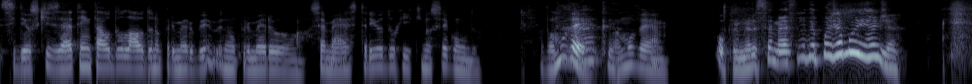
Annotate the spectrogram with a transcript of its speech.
se Deus quiser, tentar o do Laudo no primeiro, no primeiro semestre e o do Rick no segundo. Vamos Caraca. ver, vamos ver. O primeiro semestre é depois de amanhã já.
